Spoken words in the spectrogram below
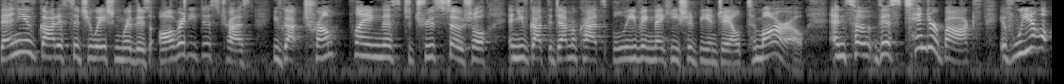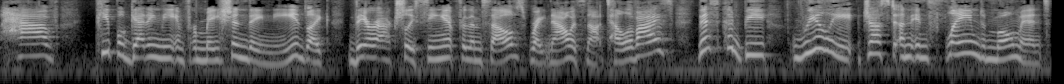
Then you've got a situation where there's already distrust. You've got Trump playing this to Truth Social, and you've got the Democrats believing that he should be in jail tomorrow. And so this tinderbox, if we don't have people getting the information they need, like they're actually seeing it for themselves. Right now, it's not televised. This could be really just an inflamed moment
